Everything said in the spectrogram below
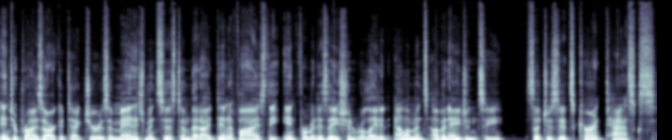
Enterprise architecture is a management system that identifies the informatization related elements of an agency, such as its current tasks,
